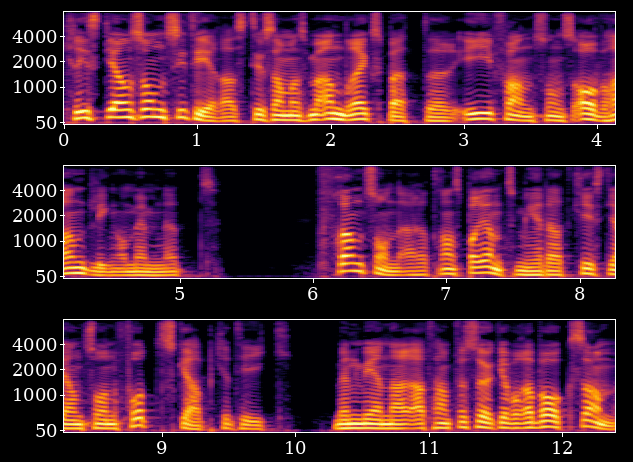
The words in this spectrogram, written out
Kristiansson citeras tillsammans med andra experter i Franssons avhandling om ämnet. Fransson är transparent med att Kristiansson fått skarp kritik men menar att han försöker vara vaksam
